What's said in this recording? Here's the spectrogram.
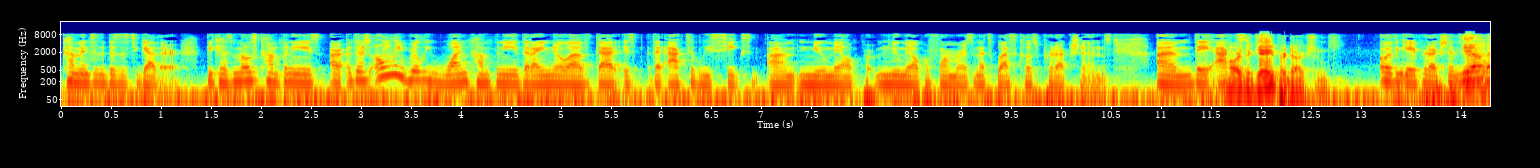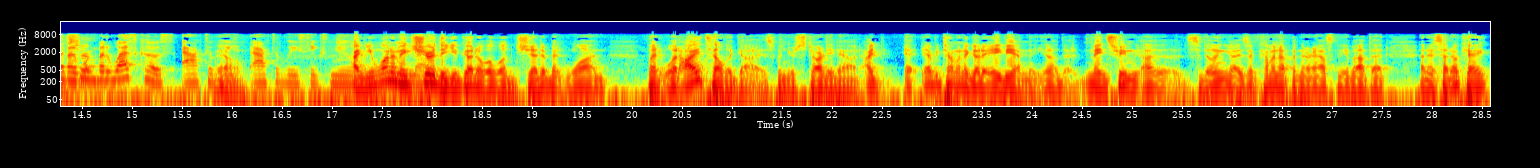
come into the business together because most companies are there's only really one company that I know of that is that actively seeks um, new male new male performers and that's West Coast Productions um, they act Or the gay productions. or the gay productions Yeah, that's but, true. but West Coast actively Yeah. actively seeks new And you want to new make sure that you go to a legitimate one. But what I tell the guys when you're starting out, I every time when I go to AVN, you know, the mainstream uh, civilian guys are coming up and they're asking me about that, and I said, okay,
